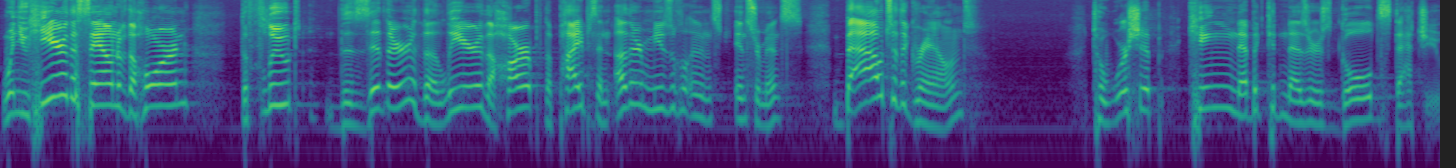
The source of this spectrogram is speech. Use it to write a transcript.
When you hear the sound of the horn, the flute, the zither, the lyre, the harp, the pipes, and other musical in- instruments, bow to the ground to worship King Nebuchadnezzar's gold statue.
